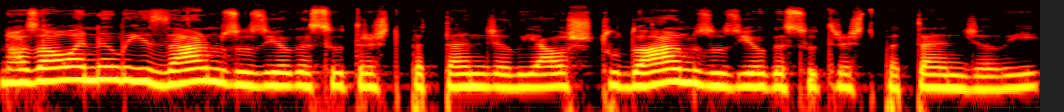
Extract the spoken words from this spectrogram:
nós ao analisarmos os Yoga Sutras de Patanjali, ao estudarmos os Yoga Sutras de Patanjali,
